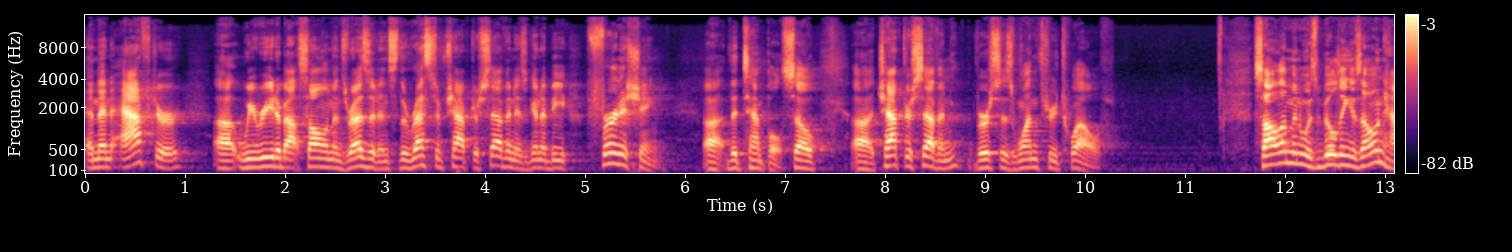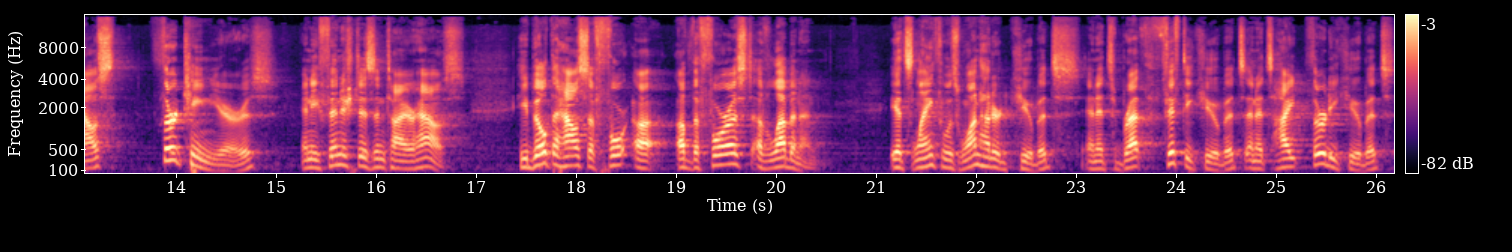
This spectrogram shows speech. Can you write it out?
and then after uh, we read about Solomon's residence, the rest of chapter 7 is going to be furnishing uh, the temple. So, uh, chapter 7, verses 1 through 12. Solomon was building his own house 13 years, and he finished his entire house. He built the house of, for, uh, of the forest of Lebanon its length was 100 cubits, and its breadth 50 cubits, and its height 30 cubits.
